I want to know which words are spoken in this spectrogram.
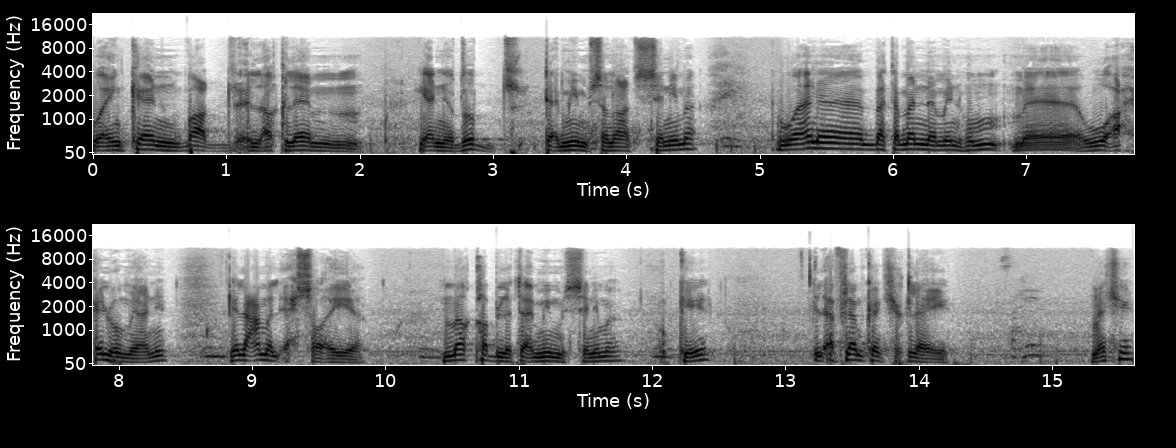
وإن كان بعض الأقلام يعني ضد تأميم صناعة السينما وأنا بتمنى منهم آه، وأحلهم يعني العمل إحصائية. ما قبل تأميم السينما أوكي. الأفلام كان شكلها إيه؟ صحيح. ماشي.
